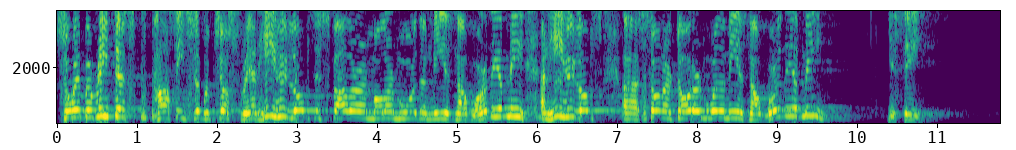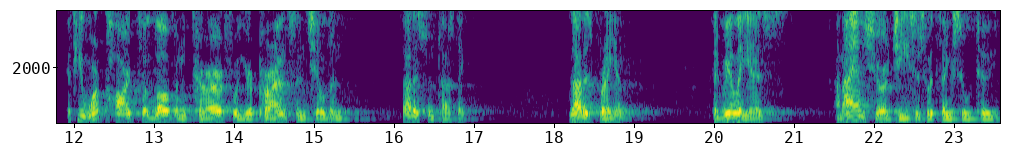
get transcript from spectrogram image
So when we read this passage that we've just read, he who loves his father or mother more than me is not worthy of me, and he who loves a son or daughter more than me is not worthy of me. You see, if you work hard to love and care for your parents and children, that is fantastic. That is brilliant. It really is. And I am sure Jesus would think so too.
